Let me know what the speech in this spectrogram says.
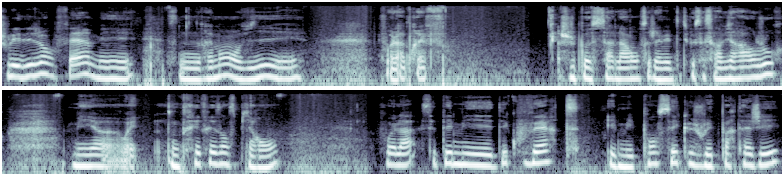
je voulais déjà en faire, mais ça me donne vraiment envie, et voilà, bref. Je pose ça là, on sait jamais, peut-être que ça servira un jour. Mais euh, ouais, donc très très inspirant. Voilà, c'était mes découvertes et mes pensées que je voulais te partager.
